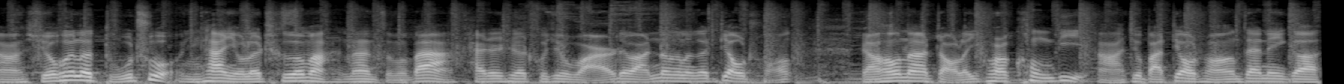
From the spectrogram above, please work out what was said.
啊，学会了独处。你看有了车嘛，那怎么办？开着车出去玩，对吧？弄了个吊床，然后呢，找了一块空地啊，就把吊床在那个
